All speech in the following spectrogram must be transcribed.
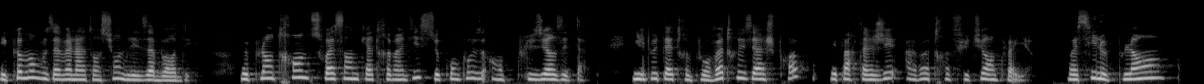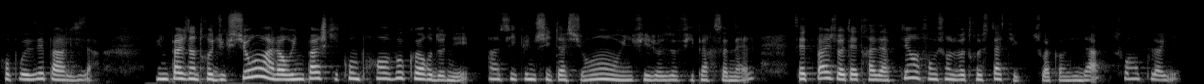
et comment vous avez l'intention de les aborder. Le plan 30-60-90 se compose en plusieurs étapes. Il peut être pour votre usage propre et partagé à votre futur employeur. Voici le plan proposé par Lisa. Une page d'introduction, alors une page qui comprend vos coordonnées, ainsi qu'une citation ou une philosophie personnelle. Cette page doit être adaptée en fonction de votre statut, soit candidat, soit employé.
